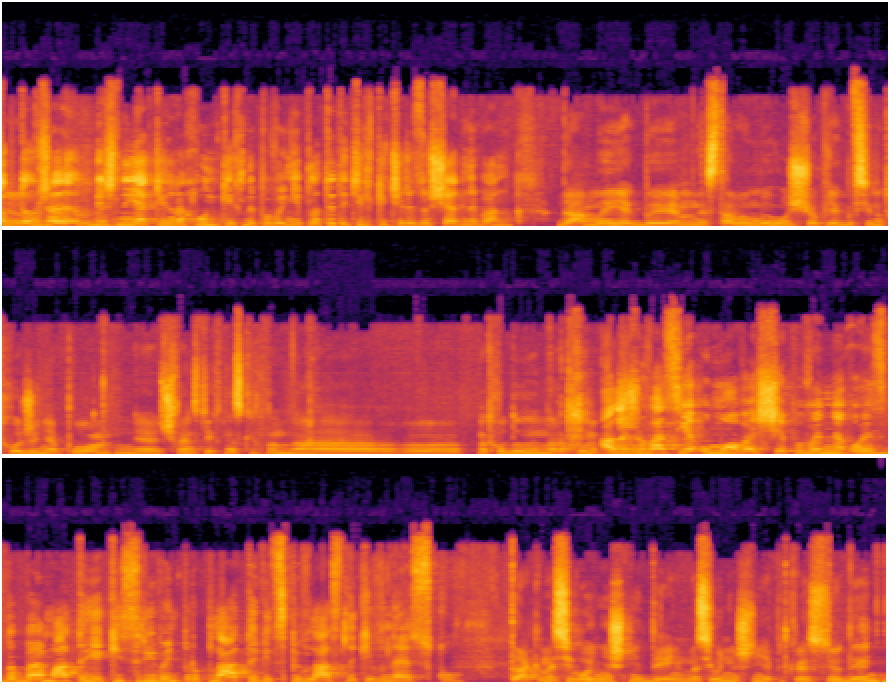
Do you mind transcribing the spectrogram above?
Тобто вже більш ніяких рахунків не повинні платити тільки через Ощадний банк. Да, ми якби ставимо вимогу, щоб якби всі надходження по е, членських внесках на, на е, надходили на рахунок. Але ж у вас є умова ще, повинне ОСББ мати якийсь рівень проплати від співвласників внеску. Так, на сьогоднішній день, на сьогоднішній я підкреслюю день,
